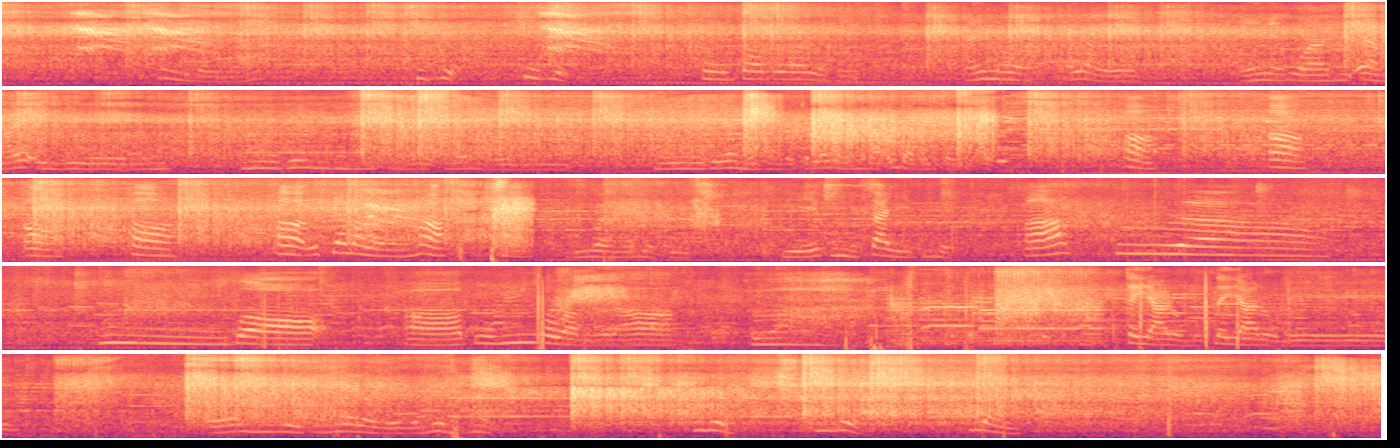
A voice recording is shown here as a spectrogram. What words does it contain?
ဖြစ်ဖြစ်ပုံပေါက်သွားတယ်ဒါပေမဲ့အဲ့ရယ်အဲ့နဲ့ကွာဒီအဲ့ငါရဲ့အိမ်ကြီးရဲ့ငွေကြေးနေတာကိုပြောတာလေငွေကြေးနေတာတော့တော်တော်များများအိတ်တာပဲကြာအာအာအာဟာဟာဆက်ပါမယ်ဟာဒီဝိုင်းမပြေဘူးရေးပြီးနေစရေးပြီးနေဟာကွာဟွန်းကွာ အာပူပြီးတော့ရမယ်လားဝါတက်ရတော့မယ်တက်ရတော့မယ်အော်ဒီကိုပြန်ရတော့ပဲဟုတ်ဟုတ်ဟုတ်ဒီလိုဒီလိုဒီလို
